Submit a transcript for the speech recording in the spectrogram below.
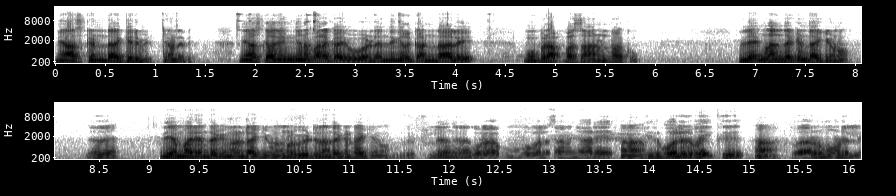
ന്യാസ്ക് ഉണ്ടാക്കിയൊരു ബിറ്റാണിത് ന്യാസ്കാക്ക് ഇങ്ങനെ പല കഴിവുകളുണ്ട്. എന്തെങ്കിലും കണ്ടാൽ മൂപ്പരപ്പ സാധനം ഉണ്ടാക്കും. ഇല്ല? നിങ്ങൾ എന്തൊക്കെ ഉണ്ടാക്കിയണോ? അതെ ഇതേമാതിരി എന്തൊക്കെ നിങ്ങൾ ഉണ്ടാക്കിയോ നിങ്ങൾ വീട്ടിൽ എന്തൊക്കെ ഉണ്ടാക്കിയോ വീട്ടിൽ അങ്ങനെ കുറെ പല സാധനം. ഞാൻ. ഇതുപോലൊരു ബൈക്ക് വേറൊരു മോഡലിൽ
